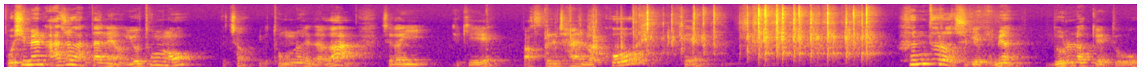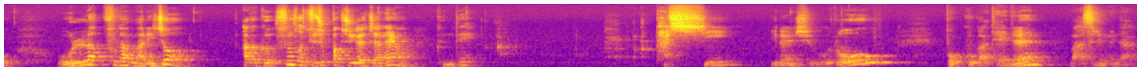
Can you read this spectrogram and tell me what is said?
보시면 아주 간단해요. 이 통로, 그렇죠? 이 통로에다가 제가 이 이렇게 박스를 잘 넣고 이렇게 흔들어 주게 되면 놀랍게도 올라프가 말이죠. 아까 그 순서 뒤죽박죽이었잖아요. 근데 다시 이런 식으로 복구가 되는 마술입니다.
